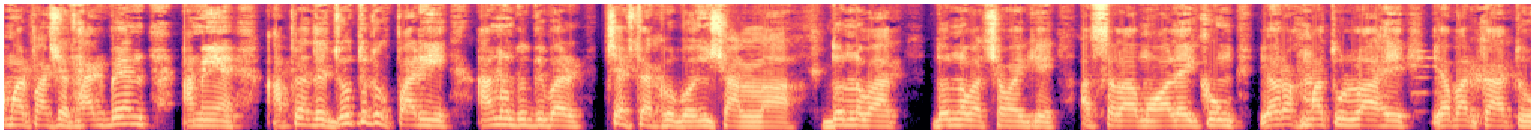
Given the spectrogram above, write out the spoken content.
আমার পাশে থাকবেন। আমি আপনাদের যতটুকু পারি আনন্দ দেবার চেষ্টা করব ইনশাল্লাহ ধন্যবাদ ধন্যবাদ সবাইকে। আসসালামু আলাইকুম, ইয়া রহমাতুল্লাহ, ইয়া বারকাতু।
